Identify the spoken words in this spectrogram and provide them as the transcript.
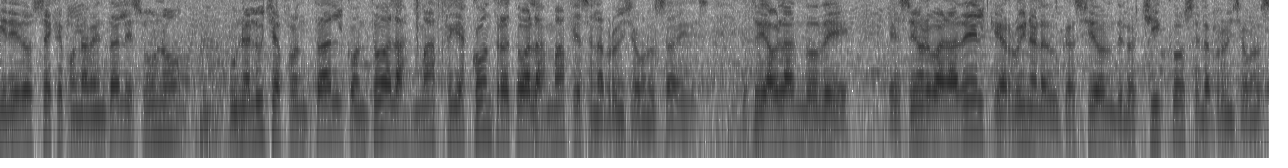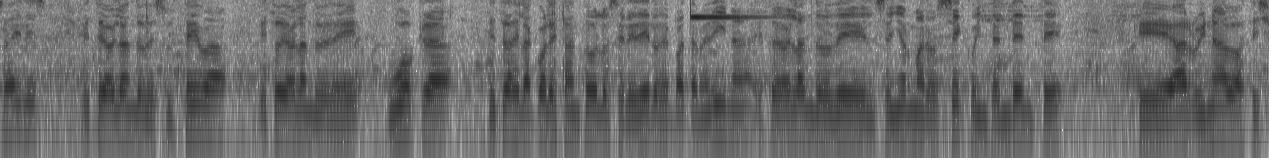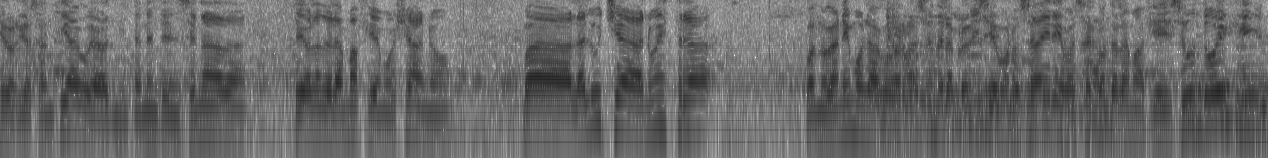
tiene dos ejes fundamentales. Uno, una lucha frontal con todas las mafias, contra todas las mafias en la provincia de Buenos Aires. Estoy hablando de el señor Baradel, que arruina la educación de los chicos en la provincia de Buenos Aires. Estoy hablando de Suteba, estoy hablando de Huocra, detrás de la cual están todos los herederos de Pata Medina. Estoy hablando del señor Maroseco, intendente, que ha arruinado a Astillero Río Santiago, intendente de Ensenada. Estoy hablando de la mafia de Moyano. Va la lucha nuestra cuando ganemos la gobernación de la provincia de Buenos Aires va a ser contra la mafia. Y el segundo eje,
